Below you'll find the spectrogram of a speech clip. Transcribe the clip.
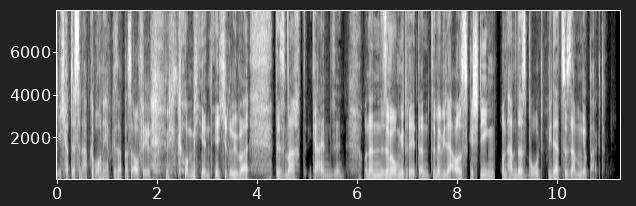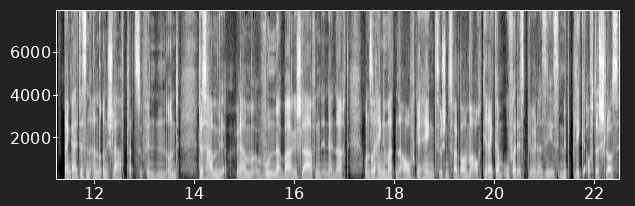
ich habe das dann abgebrochen. Ich habe gesagt, pass auf, wir, wir kommen hier nicht rüber, das macht keinen Sinn. Und dann sind wir umgedreht, dann sind wir wieder ausgestiegen und haben das Boot wieder zusammengepackt. Dann galt es, einen anderen Schlafplatz zu finden und das haben wir. Wir haben wunderbar geschlafen in der Nacht, unsere Hängematten aufgehängt zwischen zwei Bäume, auch direkt am Ufer des Plöner Sees mit Blick auf das Schloss,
